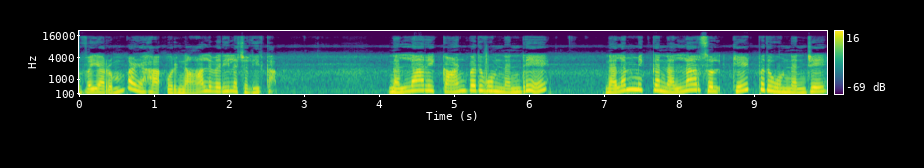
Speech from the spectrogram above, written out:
ஔவையார் ரொம்ப அழகாக ஒரு நாலு வரியில் சொல்லியிருக்கா. நல்லாரை காண்பதுவும் நன்றே. நலம் மிக்க நல்லார் சொல் கேட்பதுவும் நன்றே.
